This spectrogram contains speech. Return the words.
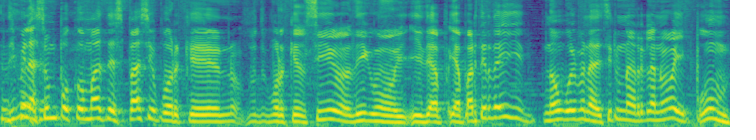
dímelas un poco más despacio porque, porque sí, digo, y, a partir de ahí no vuelven a decir una regla nueva y ¡pum!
